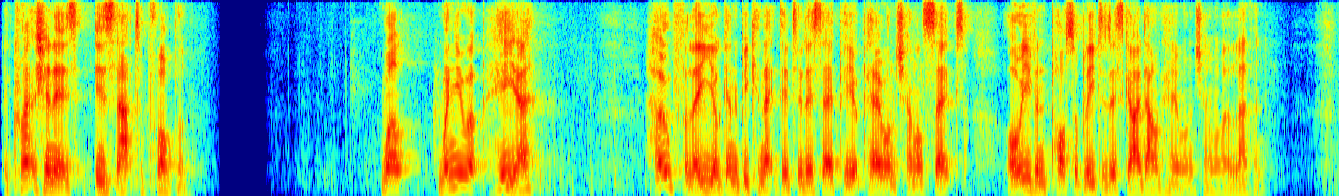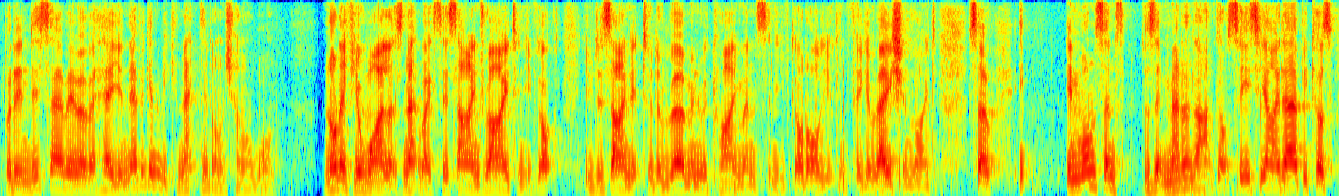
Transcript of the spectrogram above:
The question is, is that a problem? Well, when you're up here, hopefully you're going to be connected to this AP up here on channel 6, or even possibly to this guy down here on channel 11. But in this area over here, you're never going to be connected on channel 1. Not if your wireless network's designed right and you've, got, you've designed it to the roaming requirements and you've got all your configuration right. So in one sense, does it matter that I've got CCI there? Because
